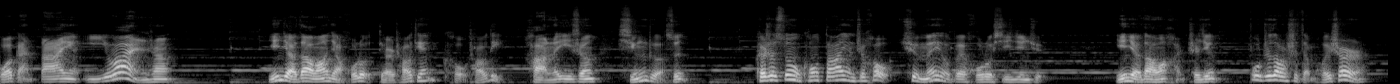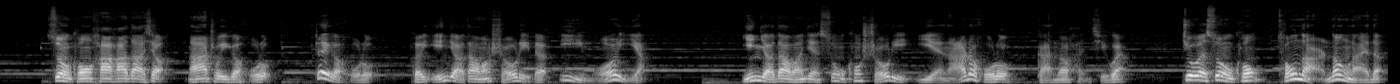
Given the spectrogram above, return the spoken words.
我敢答应一万声。”银角大王将葫芦底儿朝天，口朝地，喊了一声“行者孙”。可是孙悟空答应之后，却没有被葫芦吸进去。银角大王很吃惊，不知道是怎么回事啊。孙悟空哈哈大笑，拿出一个葫芦，这个葫芦和银角大王手里的一模一样。银角大王见孙悟空手里也拿着葫芦，感到很奇怪，就问孙悟空从哪儿弄来的。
